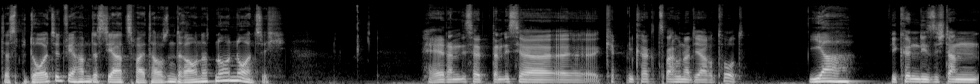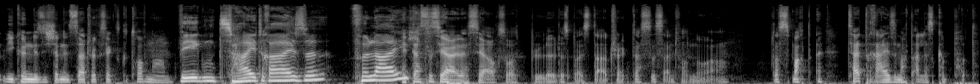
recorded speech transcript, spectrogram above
Das bedeutet, wir haben das Jahr 2399. Hä, dann ist ja, dann ist ja äh, Captain Kirk 200 Jahre tot. Ja, Wie können die sich dann, wie können die sich dann in Star Trek 6 getroffen haben? wegen Zeitreise vielleicht? Das ist ja, das ist ja auch so was Blödes bei Star Trek. Das ist einfach nur, das macht, Zeitreise macht alles kaputt.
